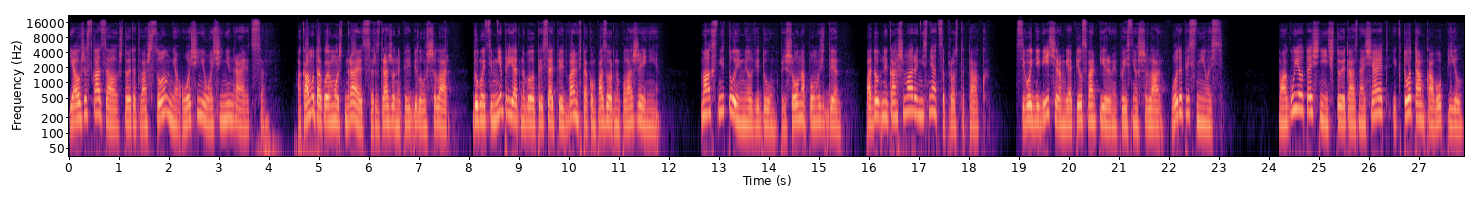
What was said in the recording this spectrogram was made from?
Я уже сказал, что этот ваш сон мне очень и очень не нравится. А кому такое может нравиться? раздраженно перебил его Шелар. Думаете, мне приятно было присать перед вами в таком позорном положении? Макс не то имел в виду, пришел на помощь Дэн. Подобные кошмары не снятся просто так. Сегодня вечером я пил с вампирами, пояснил Шилар. Вот и приснилось. Могу я уточнить, что это означает и кто там кого пил?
